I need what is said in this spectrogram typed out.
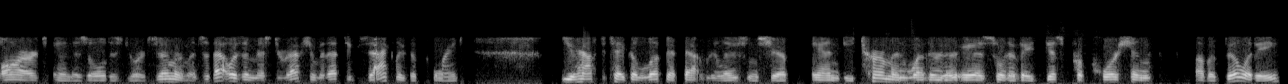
large and as old as George Zimmerman. So that was a misdirection, but that's exactly the point. You have to take a look at that relationship and determine whether there is sort of a disproportion of ability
